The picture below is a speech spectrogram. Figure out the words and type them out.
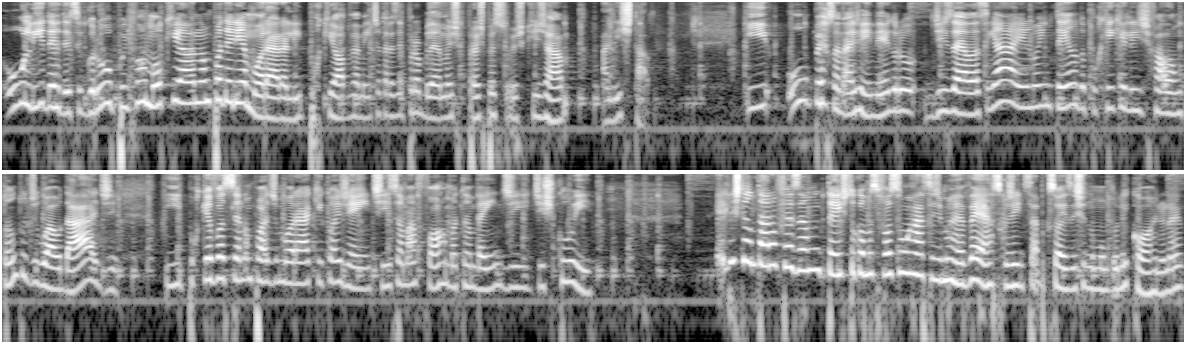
O líder desse grupo informou que ela não poderia morar ali, porque, obviamente, ia trazer problemas para as pessoas que já ali estavam. E o personagem negro diz a ela assim: Ah, eu não entendo por que, que eles falam tanto de igualdade e por que você não pode morar aqui com a gente. Isso é uma forma também de, de excluir. Eles tentaram fazer um texto como se fosse um racismo reverso, que a gente sabe que só existe no mundo do unicórnio, né?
